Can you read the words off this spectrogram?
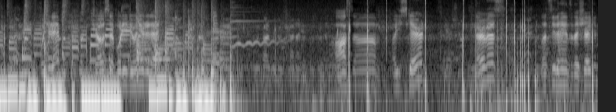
What's your name? Joseph. What are you doing here today? Awesome. Are you scared? Nervous? Let's see the hands. Are they shaking?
